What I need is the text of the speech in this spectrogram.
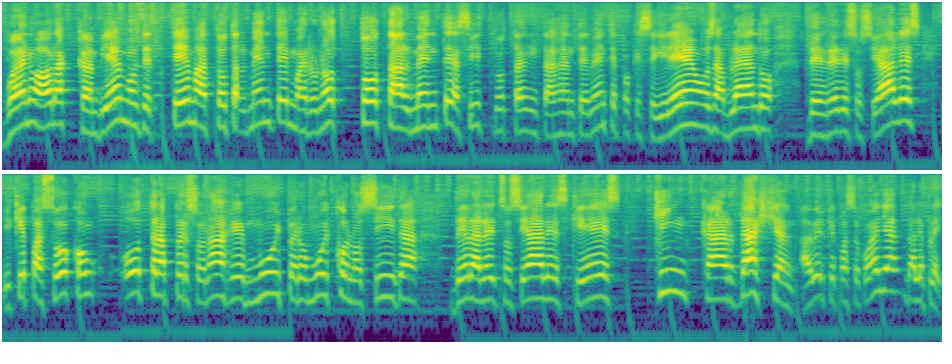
Bueno, ahora cambiemos de tema totalmente, pero no totalmente, así, no tan tajantemente, porque seguiremos hablando de redes sociales y qué pasó con otra personaje muy, pero muy conocida de las redes sociales, que es Kim Kardashian. A ver qué pasó con ella, dale play.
